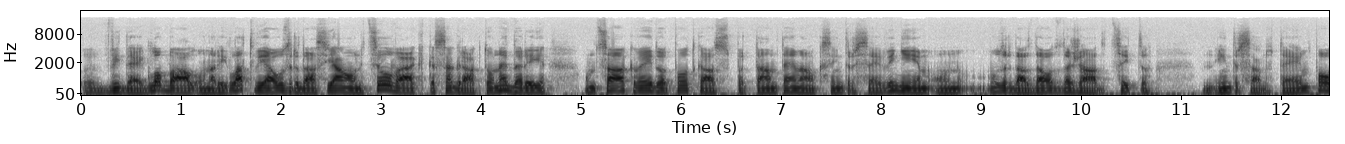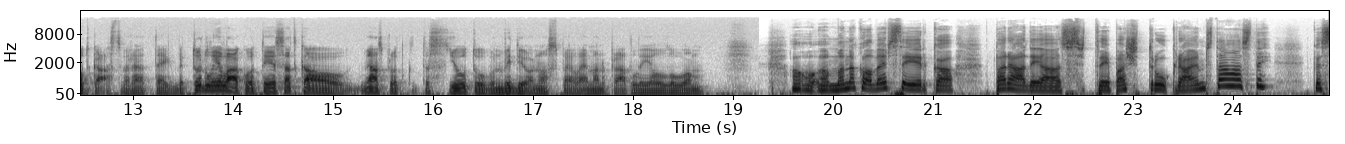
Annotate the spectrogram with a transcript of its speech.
vidē globāli, un arī Latvijā uzrādījās jauni cilvēki, kas agrāk to nedarīja, un sāka veidot podkāstus par tām tēmām, kas interesē viņiem, un uzrādījās daudz dažādu citu interesantu tēmu podkāstu, varētu teikt. Bet tur lielākoties atkal jāsaprot, ka tas YouTube un video nospēlē, manuprāt, lielu lomu. Man atkal versija ir, ka parādījās tie paši trūkrājuma stāsti, kas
